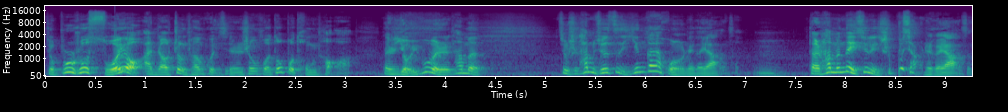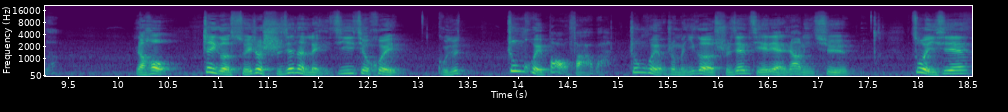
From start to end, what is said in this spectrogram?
就不是说所有按照正常轨迹的人生活都不通透啊，但是有一部分人他们就是他们觉得自己应该活成这个样子，嗯。但是他们内心里是不想这个样子的。然后这个随着时间的累积，就会，我觉得终会爆发吧，终会有这么一个时间节点，让你去做一些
